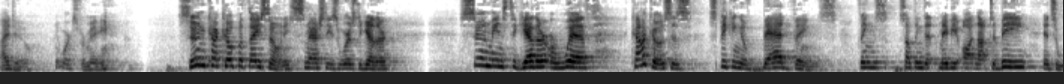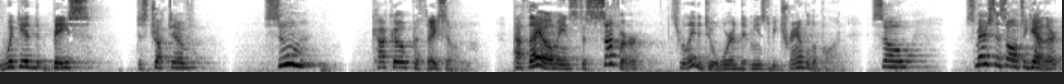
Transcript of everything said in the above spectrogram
I do. It works for me. Soon kakopatheson. He smashed these words together. Soon means together or with. Kakos is speaking of bad things. Things, something that maybe ought not to be. It's wicked, base, destructive. Soon, kako patheson. Patheo means to suffer. It's related to a word that means to be trampled upon. So, smash this all together,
